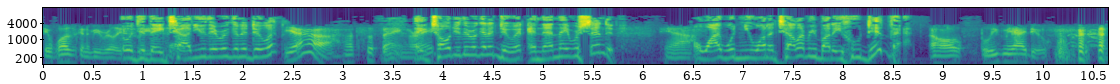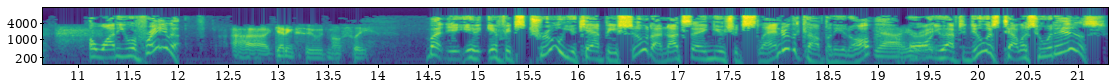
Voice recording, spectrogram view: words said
it was going to be really. or did they tell you they were going to do it? Yeah, that's the thing, right? They told you they were going to do it, and then they rescinded it. yeah. Well, why wouldn't you want to tell everybody who did that? Oh, believe me, I do. Or what are you afraid of? uh, getting sued mostly. But if it's true, you can't be sued. I'm not saying you should slander the company at all. Yeah, all right. you have to do is tell us who it is.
